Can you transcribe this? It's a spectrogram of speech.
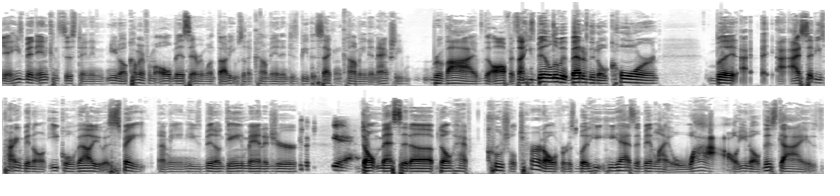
Yeah, he's been inconsistent, and you know, coming from Ole Miss, everyone thought he was going to come in and just be the second coming and actually revive the offense. Now he's been a little bit better than O'Korn, but I, I, I said he's probably been on equal value as Speight. I mean, he's been a game manager. Yeah, Don't mess it up. Don't have crucial turnovers, but he he hasn't been like, wow, you know, this guy is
